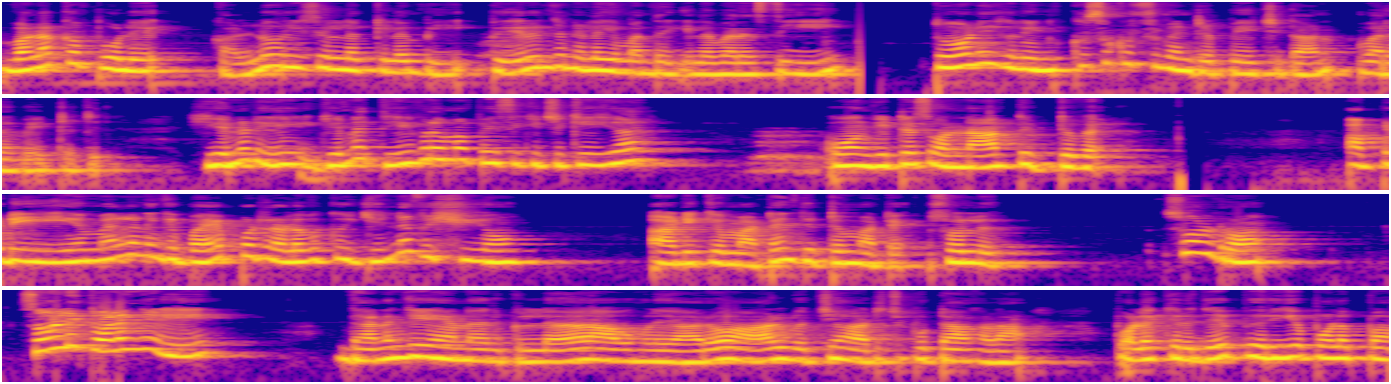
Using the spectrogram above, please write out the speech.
வழக்கம் போலே கல்லூரி செல்ல கிளம்பி பேருந்து நிலையம் வந்த இளவரசி தோழிகளின் குசுகுசுவென்ற பேச்சுதான் வரவேற்றது. என்னடி என்ன தீவிரமாக பேசிக்கிட்டு இருக்கீங்க? சொன்னால் சொன்னா திட்டுவேன். அப்படி என் மேலே நீங்கள் பயப்படுற அளவுக்கு என்ன விஷயம்? அடிக்க மாட்டேன் திட்ட மாட்டேன். சொல்லு. சொல்கிறோம் சொல்லி தொலைங்கடி. தனஞ்சய அண்ணன் இருக்குல்ல அவங்கள யாரோ ஆள் வச்சு அடிச்சு போட்டாகலாம் பொழைக்கிறதே பெரிய பொழப்பா.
